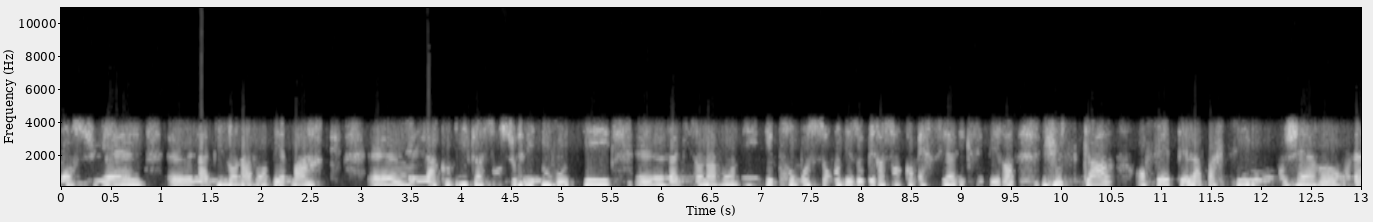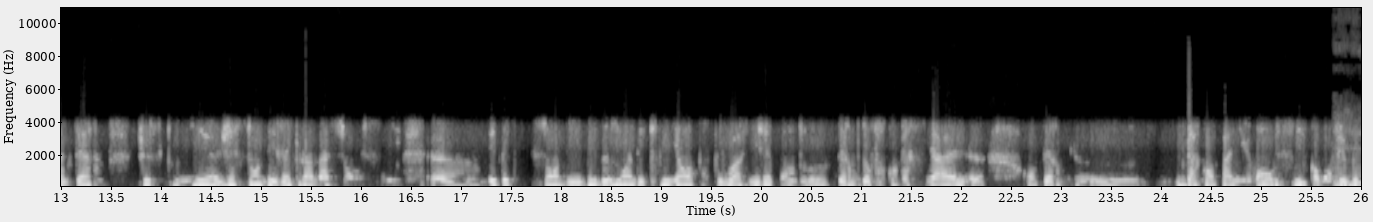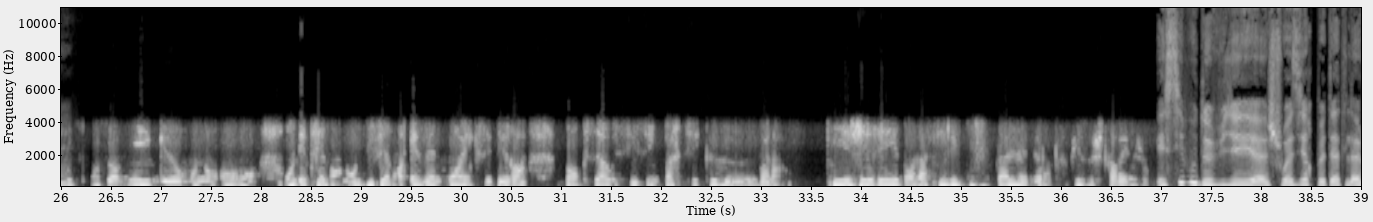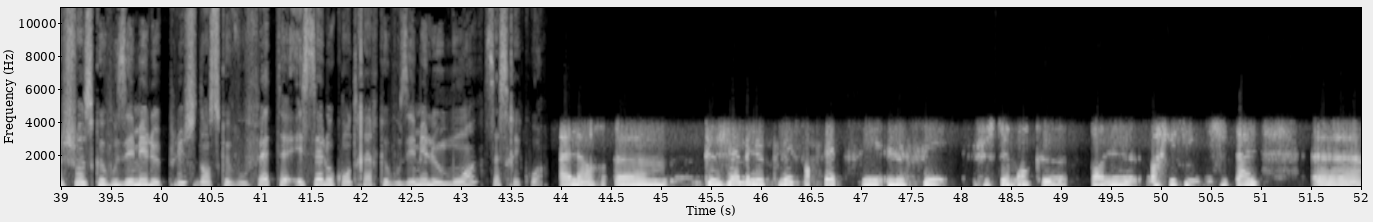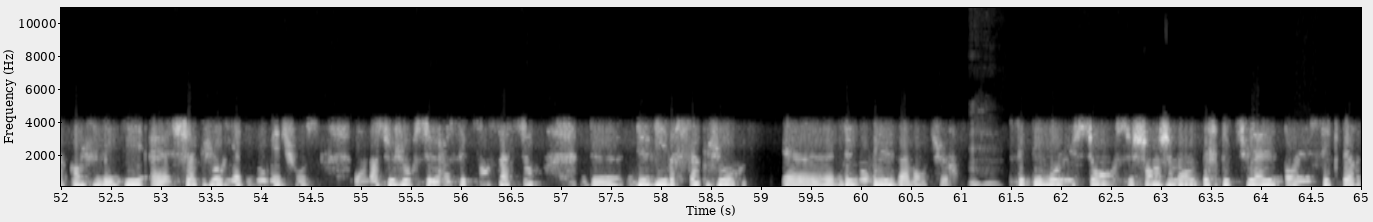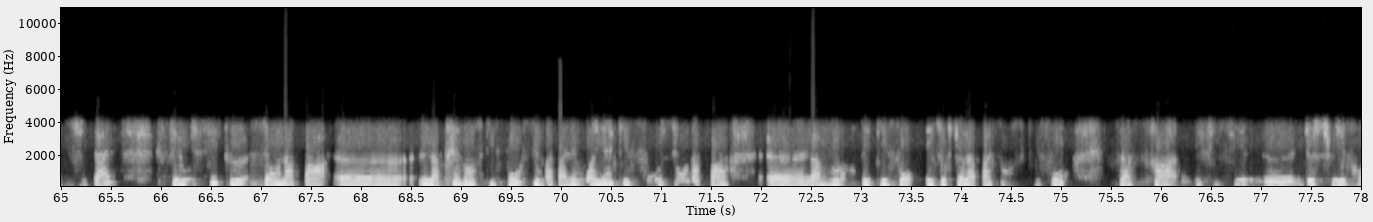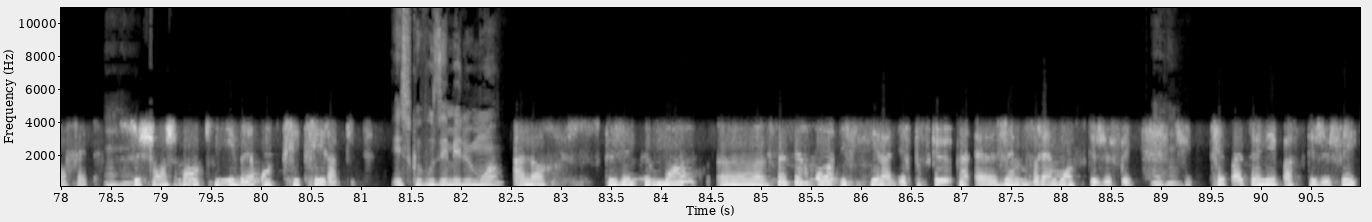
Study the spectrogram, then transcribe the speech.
mensuels, la mise en avant des marques, euh, la communication sur les nouveautés, euh, la mise en avant des, des, promotions, des opérations commerciales, etc. Jusqu'à en fait la partie où on gère euh, en interne tout ce qui est gestion des réclamations aussi, détection des, des, besoins des clients pour pouvoir y répondre en termes d'offres commerciales, en termes de d'accompagnement aussi, comme on fait mm -hmm. beaucoup de sponsoring, on, on, on, est présent dans différents événements, etc. Donc ça aussi, c'est une partie que, voilà, qui est gérée dans la cellule digitale de l'entreprise où je travaille aujourd'hui. Et si vous deviez choisir peut-être la chose que vous aimez le plus dans ce que vous faites et celle au contraire que vous aimez le moins, ça serait quoi? Alors, euh, que j'aime le plus, en fait, c'est le fait justement que dans le marketing digital, euh, comme je l'ai dit, euh, chaque jour, il y a de nouvelles choses. On a toujours ce, cette sensation de, de vivre chaque jour euh, de nouvelles aventures. Mhm. Cette évolution, ce changement perpétuel dans le secteur digital fait aussi que si on n'a pas la présence qu'il faut, si on n'a pas les moyens qu'il faut, si on n'a pas la volonté qu'il faut et surtout la patience qu'il faut, ça sera difficile de, de suivre en fait Mhm. ce changement qui est vraiment très très rapide. Est-ce que vous aimez le moins Alors, ce que j'aime le moins, euh, sincèrement, difficile à dire parce que euh, j'aime vraiment ce que je fais. Mhm. Je suis très passionnée par ce que je fais.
